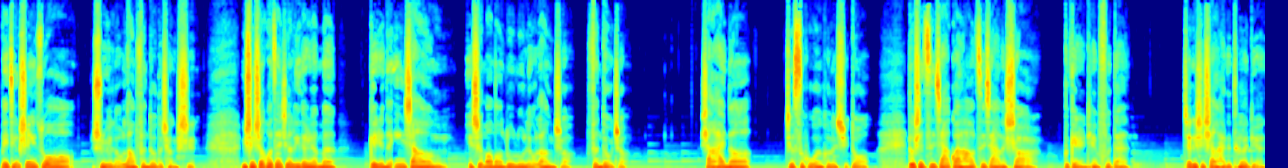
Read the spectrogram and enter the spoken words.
北京是一座属于流浪奋斗的城市。于是，生活在这里的人们，给人的印象也是忙忙碌碌、流浪着、奋斗着。上海呢，就似乎温和了许多，都是自家管好自家的事儿，不给人添负担。这个是上海的特点，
